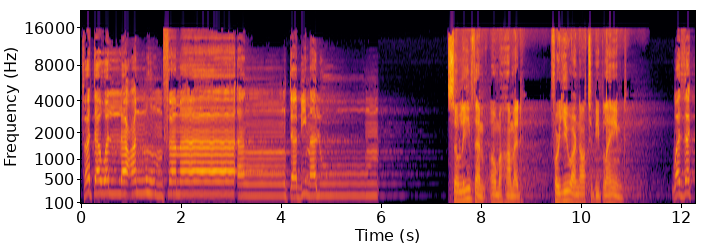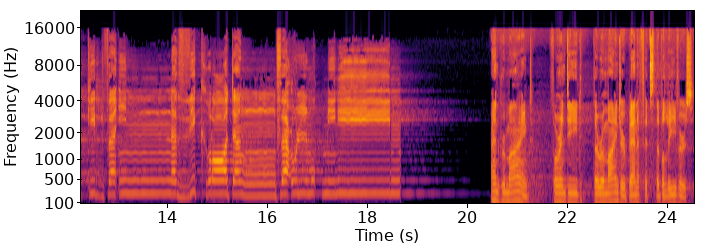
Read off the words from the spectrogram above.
فتول عنهم فما أنت بملوم So leave them, O Muhammad, for you are not to be blamed. وذكر فإن الذكرى تنفع المؤمنين And remind, for indeed the reminder benefits the believers.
